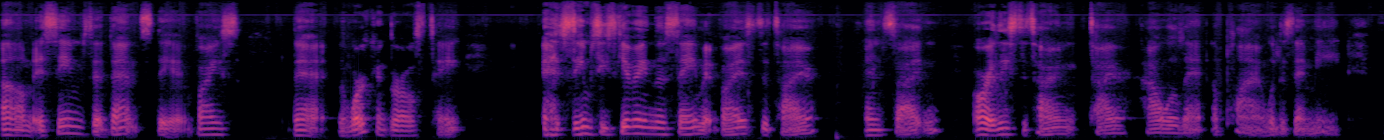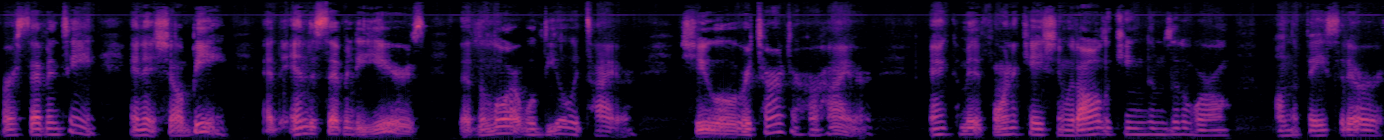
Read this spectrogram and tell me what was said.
Um, it seems that that's the advice that the working girls take. It seems he's giving the same advice to Tyre and Sidon, or at least the Tyre. Tyre. How will that apply? What does that mean? Verse 17 And it shall be at the end of 70 years that the Lord will deal with Tyre. She will return to her hire and commit fornication with all the kingdoms of the world on the face of the earth.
